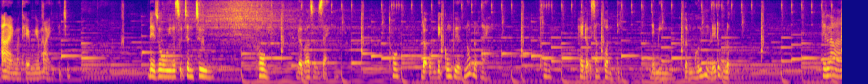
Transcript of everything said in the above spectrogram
Ai mà thèm nghe mày cái chứ? Để rồi là sự chần chừ. Thôi, đợi bao giờ rảnh. Thôi, đợi ổn định công việc nốt đợt này. Thôi hay đợi sang tuần đi để mình tuần mới mình lấy động lực. Thế là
